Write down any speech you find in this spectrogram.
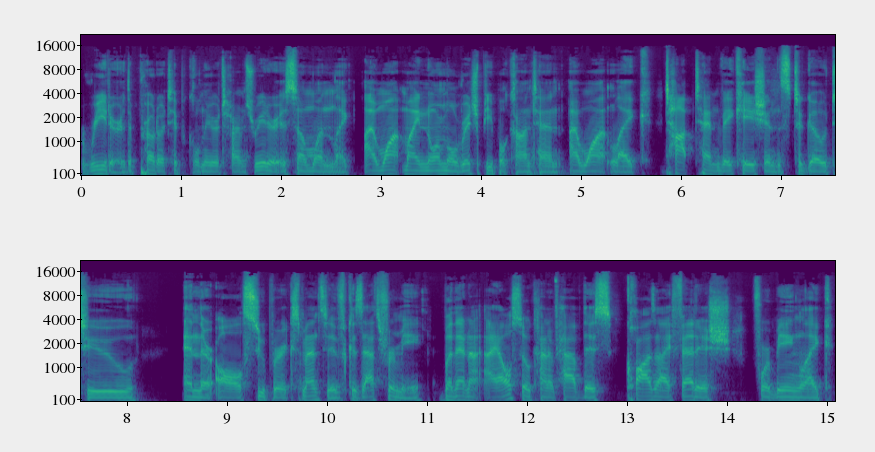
reader, the prototypical New York Times reader is someone like, I want my normal rich people content. I want like top 10 vacations to go to and they're all super expensive because that's for me. But then I also kind of have this quasi fetish for being like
